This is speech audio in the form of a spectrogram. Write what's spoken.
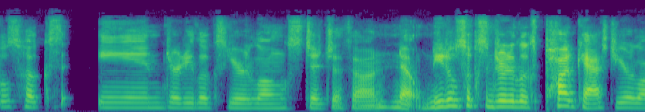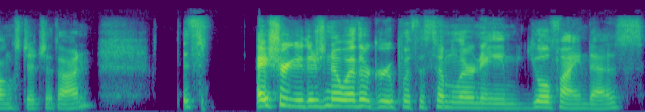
Needles, hooks, and dirty looks year long stitchathon. No, needles, hooks, and dirty looks podcast year long stitchathon. It's I assure you, there's no other group with a similar name. You'll find us.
